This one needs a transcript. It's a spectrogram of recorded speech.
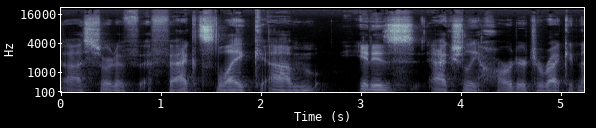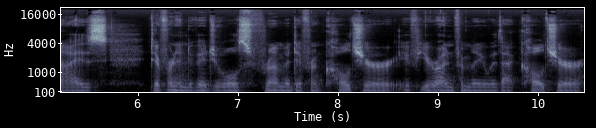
uh, sort of effects. Like um, it is actually harder to recognize different individuals from a different culture if you're unfamiliar with that culture.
